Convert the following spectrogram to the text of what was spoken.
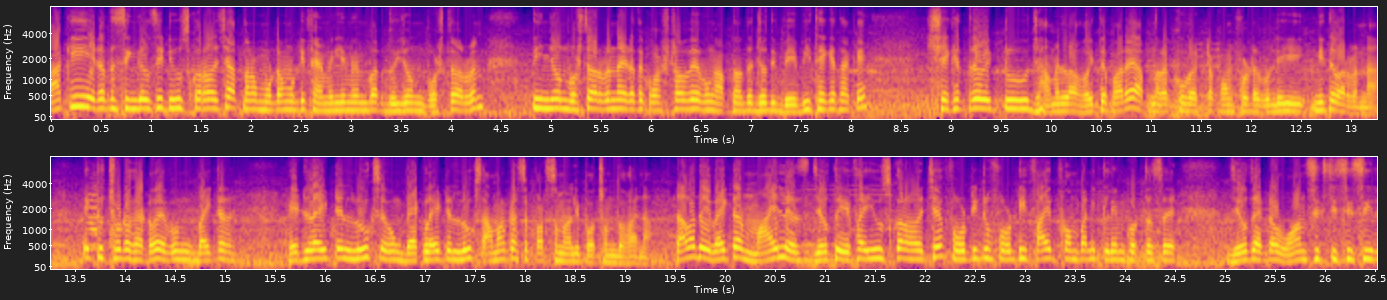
বাকি এটাতে সিঙ্গেল সিট ইউজ করা হয়েছে, আপনারা মোটামুটি ফ্যামিলি মেম্বার দুইজন বসতে পারবেন। তিনজন বসতে পারবেন না, এটাতে কষ্ট হবে এবং আপনাদের যদি বেবি থেকে থাকে, সেক্ষেত্রেও একটু ঝামেলা হইতে পারে, আপনারা খুব একটা কমফোর্টেবলি নিতে পারবেন না। একটু ছোটোখাটো এবং বাইকটার হেডলাইটের লুকস এবং ব্যাকলাইটের লুকস আমার কাছে পার্সোনালি পছন্দ হয় না। তা বাদে এই বাইকটার মাইলেজ যেহেতু এফআই ইউজ করা হয়েছে forty to forty five company claim করতেছে, যেহেতু একটা ওয়ান সিক্সটি সিসির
